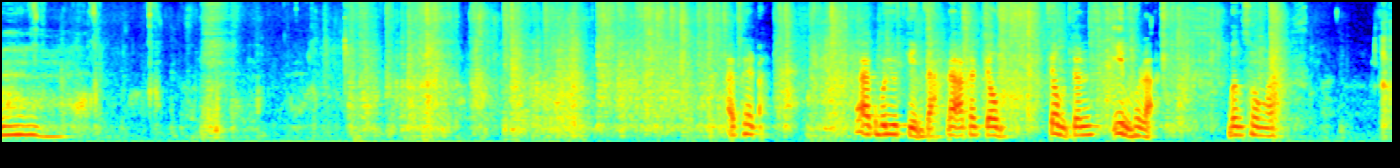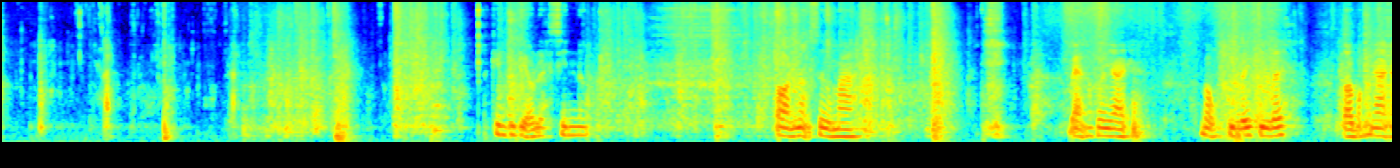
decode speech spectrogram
อืมไอ้เพชรอะแล้วอาก็ไปหยุดกินจ้ะแล้วอาก็จมจมจนอิ่มพุ่นละเบิ่งทรงละ กิน ทีเดียวเลยชิ้นหนึ่งตอนหนังสือมา แบ่งตัวใหญ่ บอกกินเลยกินเลย ต่อบักง่าย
